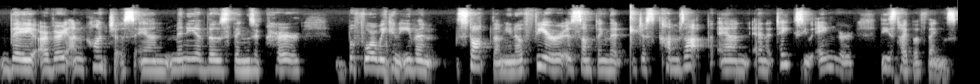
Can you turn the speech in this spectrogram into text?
they are very unconscious, and many of those things occur before we can even stop them. You know, fear is something that just comes up and and it takes you. Anger, these type of things,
